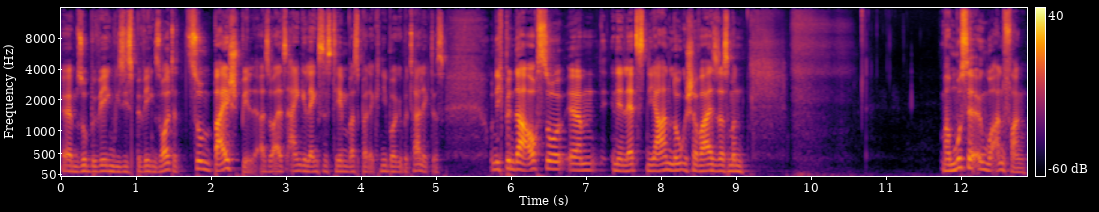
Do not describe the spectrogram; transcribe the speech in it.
ähm, so bewegen, wie sie es bewegen sollte. Zum Beispiel, also als Eingelenksystem, was bei der Kniebeuge beteiligt ist. Und ich bin da auch so ähm, in den letzten Jahren logischerweise, dass man, man muss ja irgendwo anfangen,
